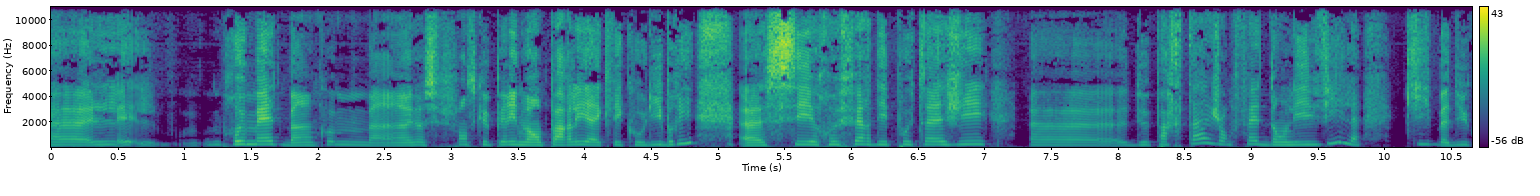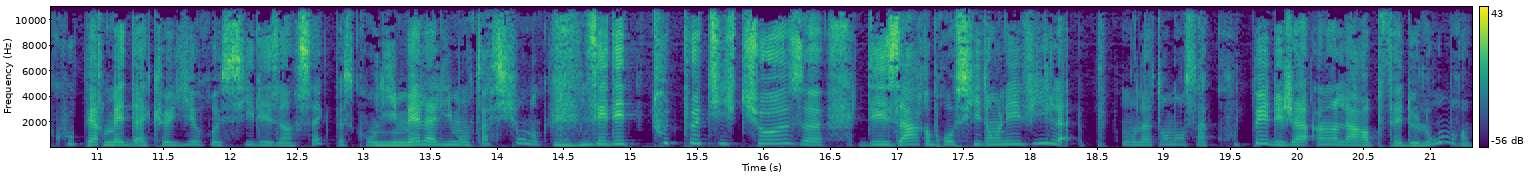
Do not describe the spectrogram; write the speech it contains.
euh, remettre ben comme ben, je pense que Perrine va en parler avec les colibris, euh, c'est refaire des potagers euh, de partage en fait dans les villes qui bah, du coup permet d'accueillir aussi les insectes parce qu'on y met l'alimentation. Donc Mhm. c'est des toutes petites choses, des arbres aussi dans les villes. On a tendance à couper déjà un l'arbre fait de l'ombre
